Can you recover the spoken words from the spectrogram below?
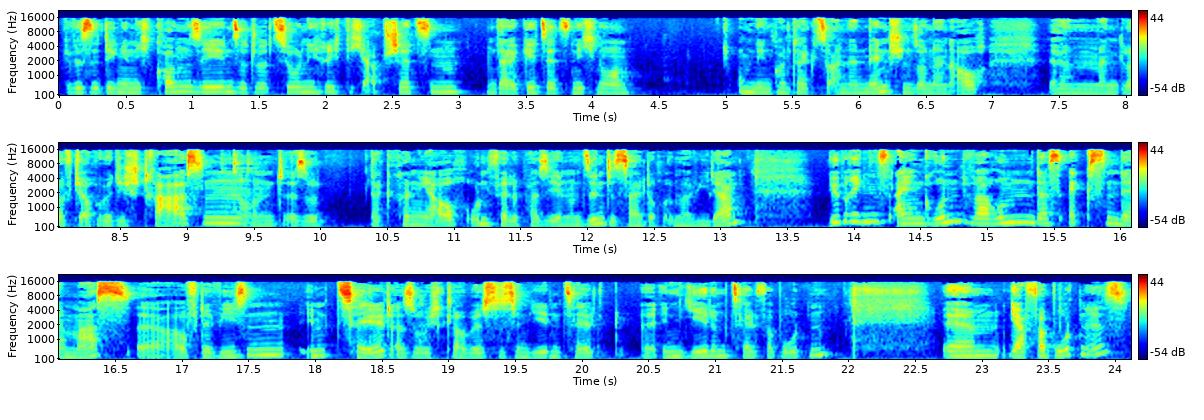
gewisse Dinge nicht kommen sehen, Situationen nicht richtig abschätzen. Und da geht es jetzt nicht nur um den Kontakt zu anderen Menschen, sondern auch, ähm, man läuft ja auch über die Straßen und also da können ja auch Unfälle passieren und sind es halt auch immer wieder. Übrigens ein Grund, warum das Exen der Mass äh, auf der Wiesen im Zelt, also ich glaube, es ist in jedem Zelt, äh, in jedem Zelt verboten, ähm, ja, verboten ist.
